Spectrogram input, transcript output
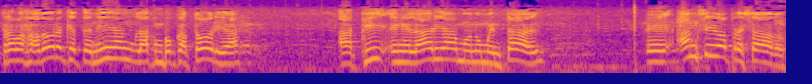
trabajadores que tenían la convocatoria aquí en el área monumental eh, han sido apresados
